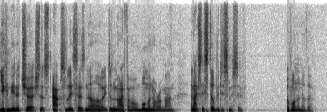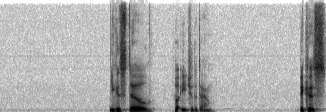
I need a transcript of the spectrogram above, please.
You can be in a church that absolutely says, no, it doesn't matter if I'm a woman or a man, and actually still be dismissive of one another. You can still put each other down because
